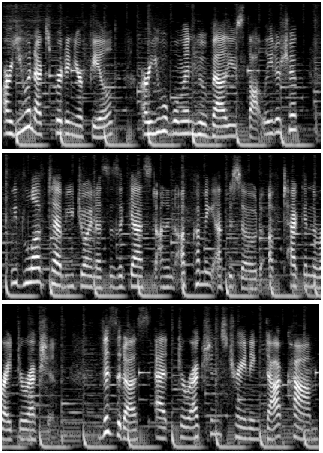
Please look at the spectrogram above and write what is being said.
Are you an expert in your field? Are you a woman who values thought leadership? We'd love to have you join us as a guest on an upcoming episode of Tech in the Right Direction. Visit us at directionstraining.com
